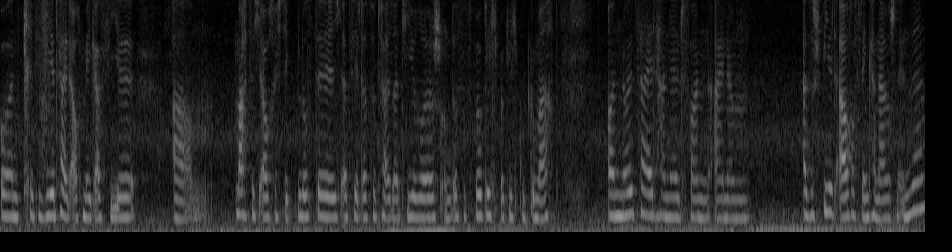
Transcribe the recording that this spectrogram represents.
Und kritisiert halt auch mega viel. Ähm, macht sich auch richtig lustig, erzählt das total satirisch und das ist wirklich, wirklich gut gemacht. Und Nullzeit handelt von einem, also spielt auch auf den Kanarischen Inseln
